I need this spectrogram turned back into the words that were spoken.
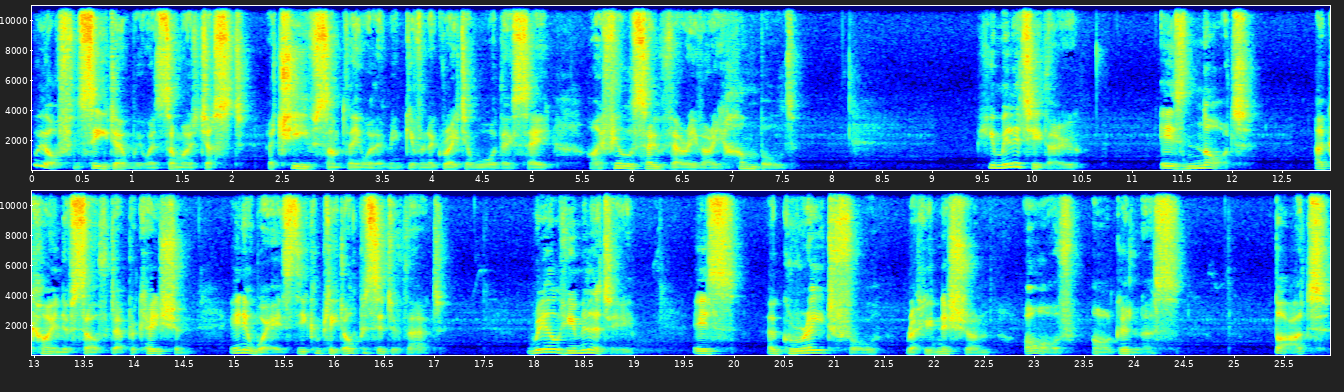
We often see, don't we, when someone's just achieved something or they've been given a great award, they say, I feel so very, very humbled. Humility, though, is not a kind of self deprecation. In a way, it's the complete opposite of that. Real humility is a grateful recognition of our goodness, but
